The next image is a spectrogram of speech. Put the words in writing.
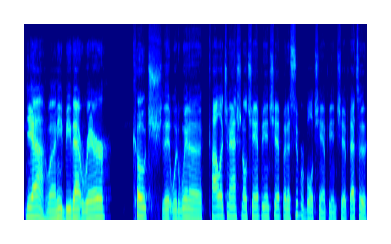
Yeah, well, and he'd be that rare coach that would win a college national championship and a Super Bowl championship. That's a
